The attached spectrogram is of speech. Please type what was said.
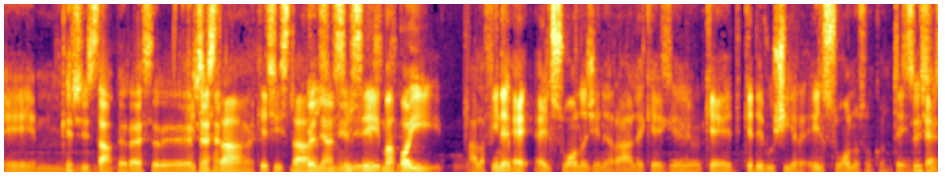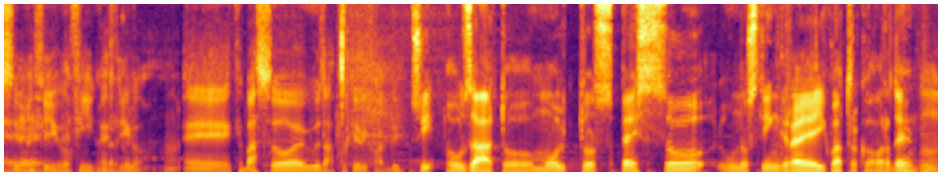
Ehm, Che ci sta per essere... che cioè, ci sta, che ci sta, sì, sì, lì, sì, ma poi alla fine Che- è, è il suono generale che, che- che- deve uscire e il suono sono contento. Sì, cioè, sì, è figo. È figo, è figo. E che basso hai usato, ti ricordi? Sì, ho usato molto spesso uno Stingray 4 corde Mm.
